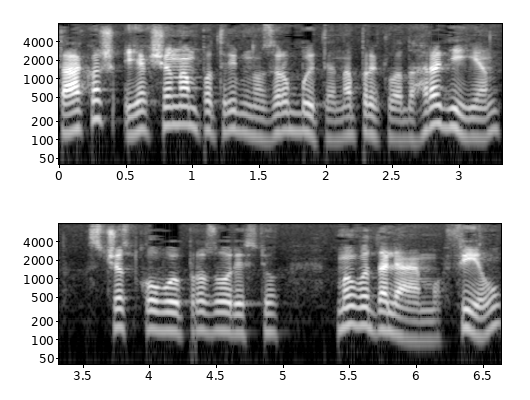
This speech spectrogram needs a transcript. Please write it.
Також, якщо нам потрібно зробити, наприклад, градієнт з частковою прозорістю, ми видаляємо Fill.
